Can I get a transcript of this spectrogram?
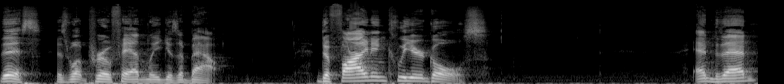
This is what Pro Fan League is about. Defining clear goals. And then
